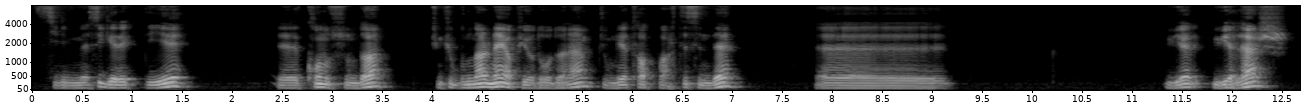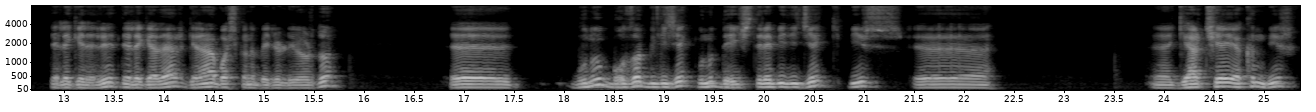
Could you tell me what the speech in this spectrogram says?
silinmesi gerektiği e, konusunda çünkü bunlar ne yapıyordu o dönem? Cumhuriyet Halk Partisi'nde e, üye, üyeler, delegeleri, delegeler genel başkanı belirliyordu. E, bunu bozabilecek, bunu değiştirebilecek bir e, e, gerçeğe yakın bir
